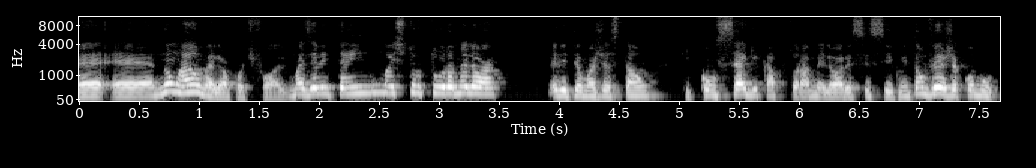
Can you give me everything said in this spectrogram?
é, é, não é o melhor portfólio, mas ele tem uma estrutura melhor, ele tem uma gestão que consegue capturar melhor esse ciclo. Então veja como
